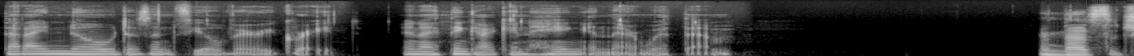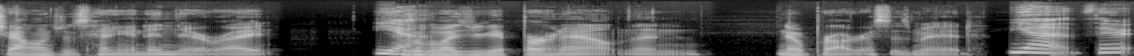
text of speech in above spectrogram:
that I know doesn't feel very great. And I think I can hang in there with them. and that's the challenge is hanging in there, right? Yeah. Otherwise, you get burnt out and then no progress is made. Yeah, there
